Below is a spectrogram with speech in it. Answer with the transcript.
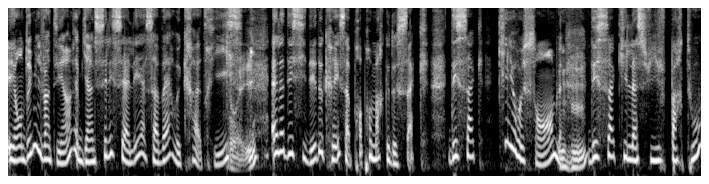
Et en 2021, eh bien, elle s'est laissée aller à sa verve créatrice. Elle a décidé de créer sa propre marque de sacs. Des sacs qui lui ressemblent, mhm. des sacs qui la suivent partout,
